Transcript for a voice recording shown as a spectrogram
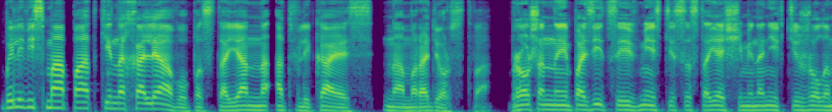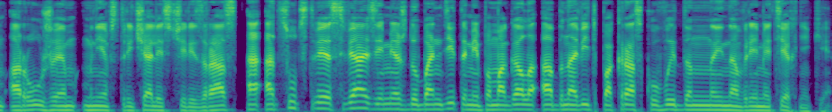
были весьма падки на халяву, постоянно отвлекаясь на мародерство. Брошенные позиции вместе со стоящими на них тяжелым оружием мне встречались через раз, а отсутствие связи между бандитами помогало обновить покраску выданной на время техники.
